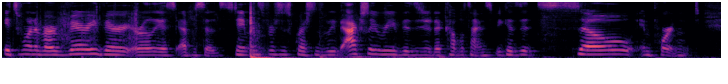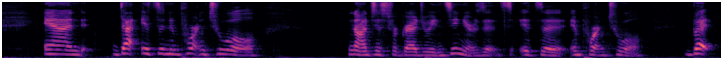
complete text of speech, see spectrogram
it's one of our very, very earliest episodes. Statements versus questions. We've actually revisited a couple times because it's so important, and that it's an important tool, not just for graduating seniors. It's it's an important tool, but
